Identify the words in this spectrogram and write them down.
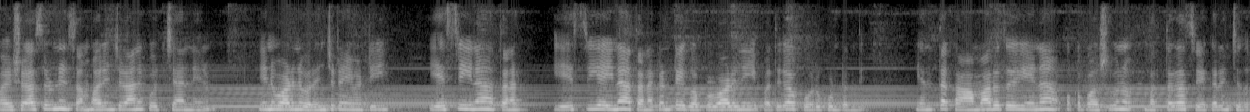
మహిషాసురుడిని సంహరించడానికి వచ్చాను నేను. నేను వాడిని వరించడం ఏమిటి? ఏ స్త్రీనా తన ఏ స్త్రీ అయినా తనకంటే గొప్పవాడిని పతిగా కోరుకుంటుంది. ఎంత కామారుతో అయినా ఒక పశువును భర్తగా స్వీకరించదు.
